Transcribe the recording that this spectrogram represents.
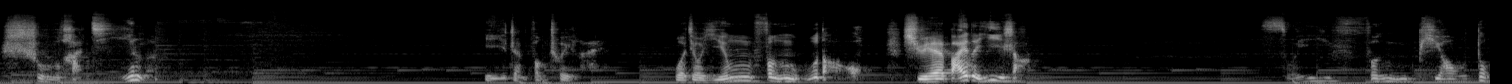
舒坦极了。一阵风吹来，我就迎风舞蹈，雪白的衣裳随风飘动。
